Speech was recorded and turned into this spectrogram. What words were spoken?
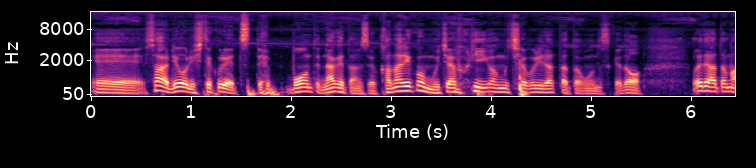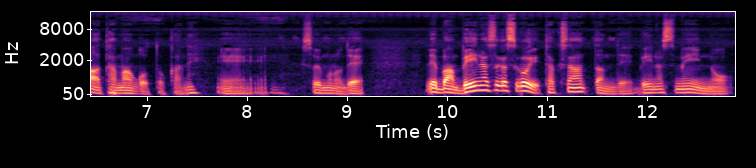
えー、さあ料理してくれっつってボーンって投げたんですよ。かなりこう無茶ぶりが無茶ぶりだったと思うんですけどそれであとまあ卵とかね、えー、そういうものででまあベイナスがすごいたくさんあったんでベイナスメインの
